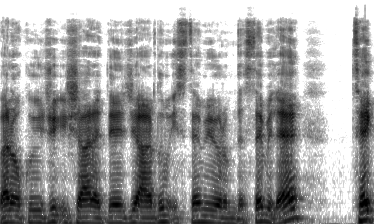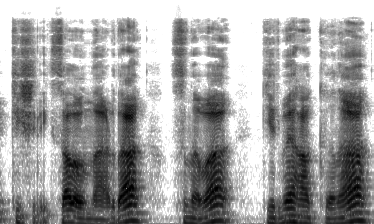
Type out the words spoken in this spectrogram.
ben okuyucu işaretleyici yardım istemiyorum dese bile tek kişilik salonlarda sınava girme hakkına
